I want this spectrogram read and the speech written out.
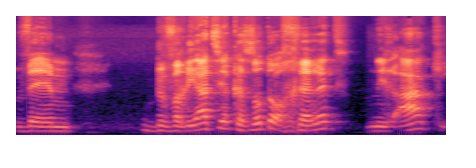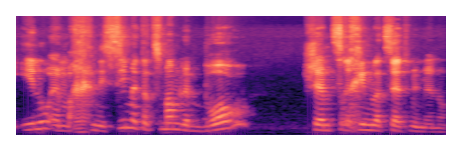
והם בווריאציה כזאת או אחרת, נראה כאילו הם מכניסים את עצמם לבור שהם צריכים לצאת ממנו.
